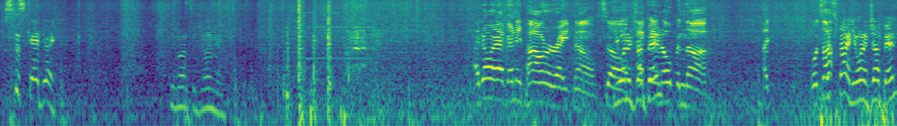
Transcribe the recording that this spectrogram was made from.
What's this guy doing? He wants to join me. I don't have any power right now, so You wanna jump I can't in? open the. I, what's up? That's fine. You want to jump in?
